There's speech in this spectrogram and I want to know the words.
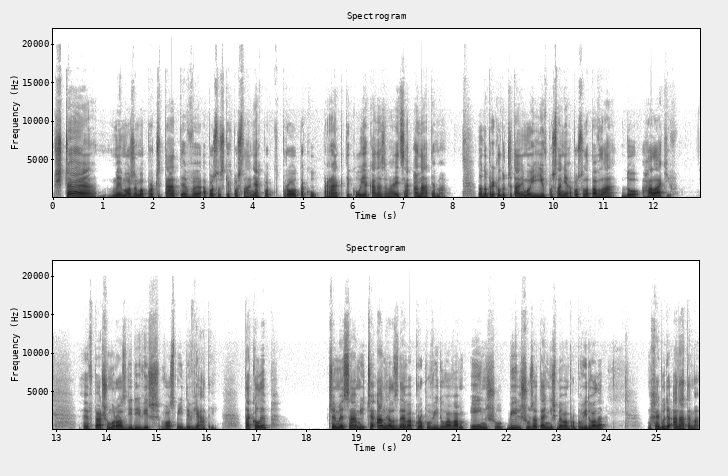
ще ми можемо прочитати в апостольських посланнях про таку практику, яка називається анатема. Ну, до прикладу, читаємо її в посланні апостола Павла до Галатів Е, в першому розділі, вірш 8, 9. Та коли б чи ми самі, чи ангел з неба проповідував вам іншу, більшу за те, ніж ми вам проповідували, нехай буде анатема.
